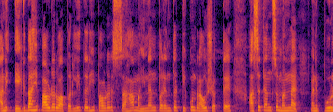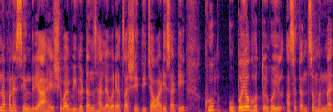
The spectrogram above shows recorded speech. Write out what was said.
आणि एकदा ही पावडर वापरली तर ही पावडर सहा महिन्यांपर्यंत टिकून राहू शकते असं त्यांचं म्हणणं आहे. आणि पूर्णपणे सेंद्रिय आहे शिवाय विघटन झाल्यावर याचा शेतीच्या वाढीसाठी खूप उपयोग होतो होईल असं त्यांचं म्हणणं आहे.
